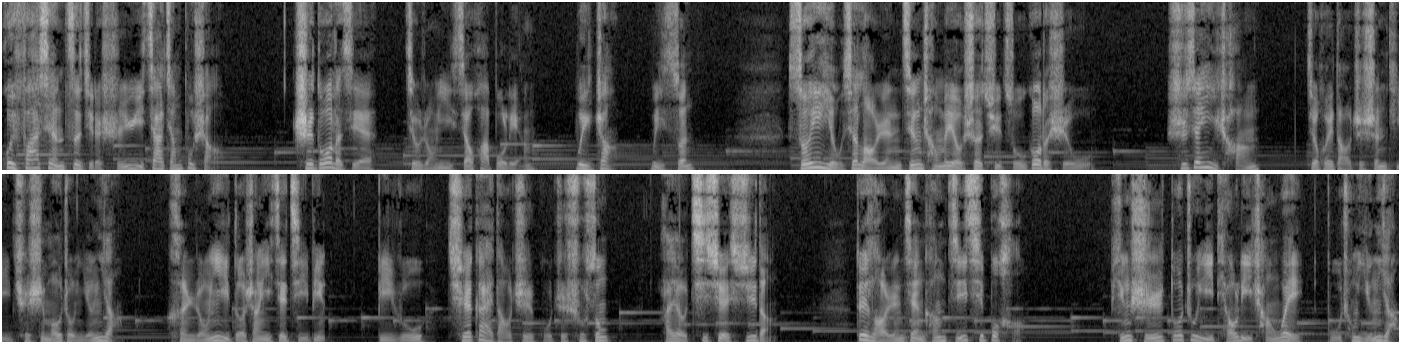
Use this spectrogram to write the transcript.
会发现自己的食欲下降不少，吃多了些就容易消化不良、胃胀、胃酸。所以有些老人经常没有摄取足够的食物，时间一长，就会导致身体缺失某种营养，很容易得上一些疾病。比如缺钙导致骨质疏松，还有气血虚等，对老人健康极其不好。平时多注意调理肠胃，补充营养。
